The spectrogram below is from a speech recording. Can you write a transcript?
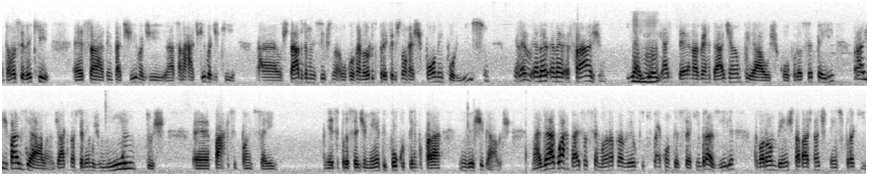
Então você vê que essa tentativa de, essa narrativa de que uh, os estados e municípios, os governadores e prefeitos não respondem por isso, ela é, ela é, ela é frágil. E uhum. aí a ideia, na verdade, é ampliar o escopo da CPI para esvaziá-la, já que nós teremos muitos é, participantes aí nesse procedimento e pouco tempo para investigá-los. Mas é aguardar essa semana para ver o que, que, vai acontecer aqui em Brasília. Agora o ambiente está bastante tenso por aqui.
